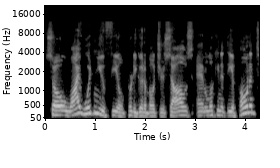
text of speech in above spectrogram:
So why wouldn't you feel pretty good about yourselves and looking at the opponent?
